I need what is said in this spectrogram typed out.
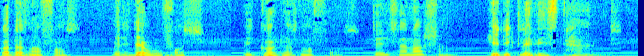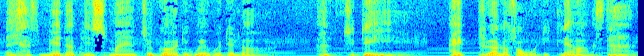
God does not force, but the devil will force you. But God does not force. So it's an option. He declared his stand. That he has made up his mind to go the way with the Lord. And today, I pray all of us will declare our stand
